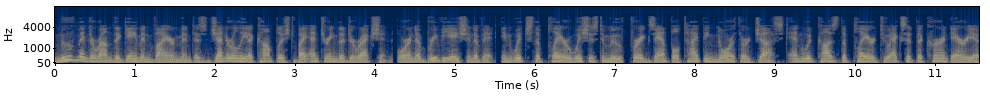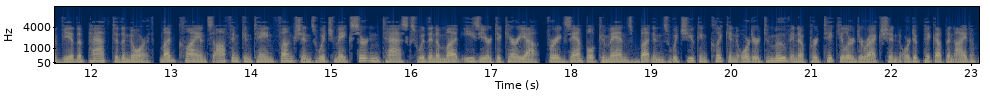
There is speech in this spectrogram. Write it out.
Movement around the game environment is generally accomplished by entering the direction or an abbreviation of it in which the player wishes to move, for example typing north or just and would cause the player to exit the current area via the path to the north. MUD clients often contain functions which make certain tasks within a MUD easier to carry out, for example commands buttons which you can click in order to move in a particular direction or to pick up an item.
